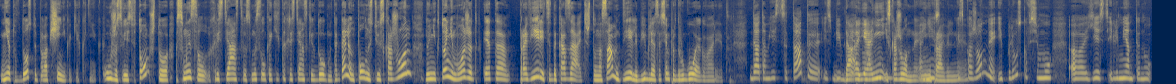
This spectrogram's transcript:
нету в доступе вообще никаких книг. Ужас весь в том, что смысл христианства, смысл каких-то христианских догм и так далее, он полностью искажен, но никто не может это проверить и доказать, что на самом деле Библия совсем про другое говорит. Да, там есть цитаты из Библии. Да, и они искаженные, они, они неправильные. искаженные, и плюс ко всему э, есть элементы, ну,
